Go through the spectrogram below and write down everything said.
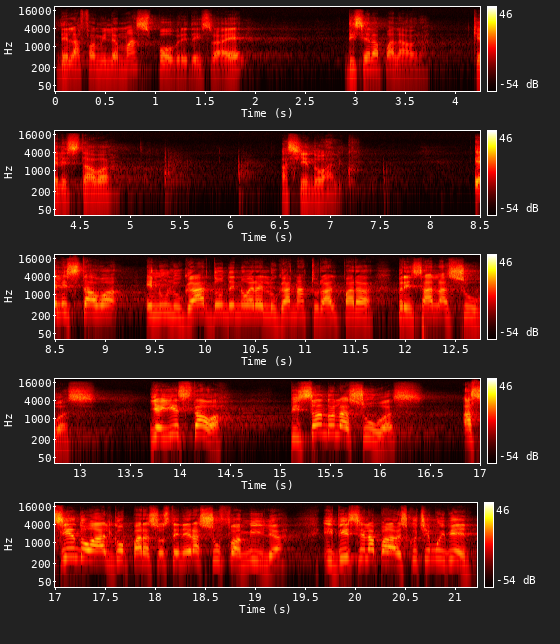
de la familia más pobre de Israel, dice la palabra que él estaba haciendo algo. Él estaba en un lugar donde no era el lugar natural para prensar las uvas. Y ahí estaba, pisando las uvas, haciendo algo para sostener a su familia. Y dice la palabra, escuche muy bien,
